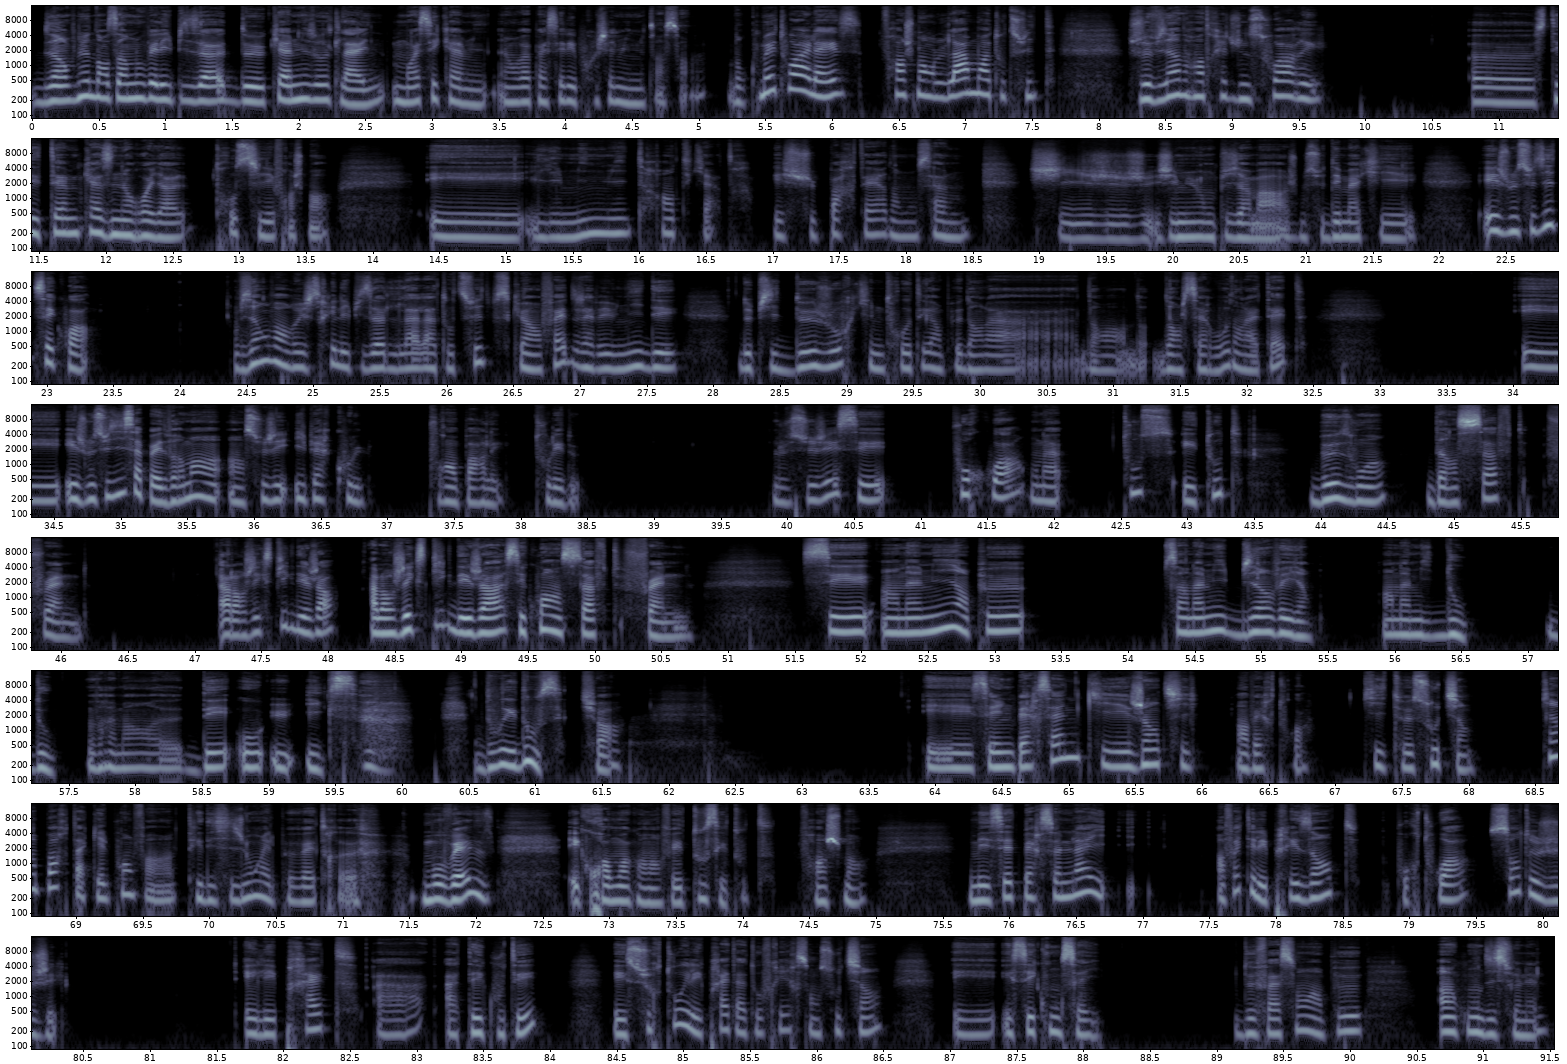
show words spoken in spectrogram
Bienvenue dans un nouvel épisode de Camille's Outline. Moi, c'est Camille et on va passer les prochaines minutes ensemble. Donc, mets-toi à l'aise. Franchement, là, moi, tout de suite, je viens de rentrer d'une soirée. Euh, C'était thème Casino Royal. Trop stylé, franchement. Et il est minuit 34 et je suis par terre dans mon salon. J'ai mis mon pyjama, je me suis démaquillée et je me suis dit, tu sais quoi? Viens, on va enregistrer l'épisode là, là, tout de suite, parce qu'en fait, j'avais une idée depuis deux jours qui me trottait un peu dans, la, dans, dans, le cerveau, dans la tête. Et, et, je me suis dit, ça peut être vraiment un, un, sujet hyper cool pour en parler, tous les deux. Le sujet, c'est pourquoi on a tous et toutes besoin d'un soft friend. Alors, j'explique déjà. Alors, j'explique déjà, c'est quoi un soft friend? C'est un ami un peu. C'est un ami bienveillant, un ami doux, doux Vraiment euh, D-O-U-X. Doux et douce, tu vois. Et c'est une personne qui est gentille envers toi, qui te soutient. Qu'importe à quel point enfin, tes décisions, elles peuvent être euh, mauvaises. Et crois-moi qu'on en fait tous et toutes, franchement. Mais cette personne-là, en fait, elle est présente pour toi sans te juger. Elle est prête à, à t'écouter et surtout, elle est prête à t'offrir son soutien et, ses conseils de façon un peu inconditionnelle.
